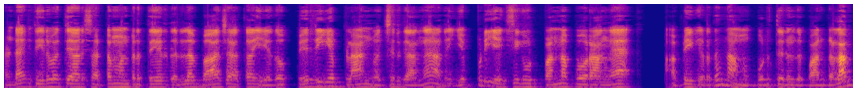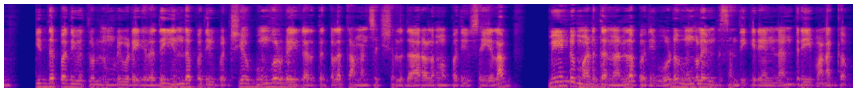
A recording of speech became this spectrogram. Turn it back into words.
ரெண்டாயிரத்தி இருபத்தி ஆறு சட்டமன்ற தேர்தலில் பாஜக ஏதோ பெரிய பிளான் வச்சிருக்காங்க. அதை எப்படி எக்ஸிக்யூட் பண்ண போறாங்க அப்படிங்கிறத நாம பொறுத்திருந்து பார்க்கலாம். இந்த பதிவு தொழில் முடிவடைகிறது. இந்த பதிவு பற்றிய உங்களுடைய கருத்துக்களை கமெண்ட் செக்ஷன்ல தாராளமா பதிவு செய்யலாம். மீண்டும் அடுத்த நல்ல பதிவோடு உங்களை வந்து சந்திக்கிறேன். நன்றி. வணக்கம்.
